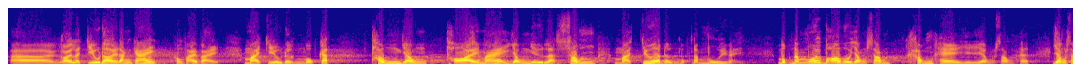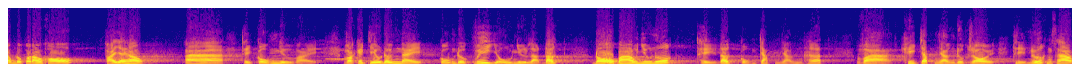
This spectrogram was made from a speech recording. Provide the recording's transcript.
à, gọi là chịu đời đắng cay. Không phải vậy mà chịu đựng một cách thông dong thoải mái giống như là sông mà chứa đựng một nắm muối vậy. Một nắm muối bỏ vô dòng sông không hề gì với dòng sông hết. Dòng sông đâu có đau khổ phải vậy không? À thì cũng như vậy. Và cái chịu đựng này cũng được ví dụ như là đất. Đổ bao nhiêu nước thì đất cũng chấp nhận hết. Và khi chấp nhận được rồi thì nước làm sao?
